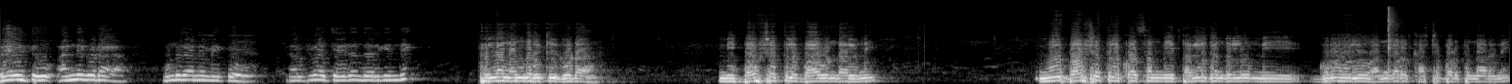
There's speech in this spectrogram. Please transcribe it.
బెల్ట్ అన్ని కూడా ముందుగానే మీకు సరఫరా చేయడం జరిగింది. పిల్లలందరికీ కూడా మీ భవిష్యత్తులు బాగుండాలని మీ భవిష్యత్తుల కోసం మీ తల్లిదండ్రులు మీ గురువులు అందరూ కష్టపడుతున్నారని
